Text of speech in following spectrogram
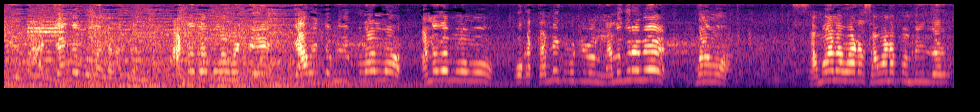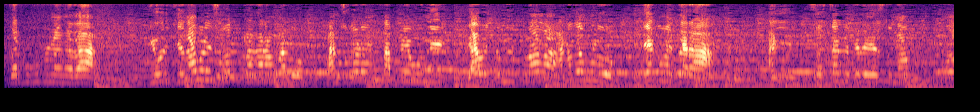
ఇది రాజ్యాంగ ఉల్లంఘన అన్నదమ్ములం అంటే యాభై తొమ్మిది కులాల్లో అన్నదమ్ములము ఒక తల్లికి పుట్టిన నలుగురమే మనము సమాన వాట సమాన పంపిణీ జరుపుకుంటున్నాం కదా. ఎవరి జనాభా నిష్పత్తి ప్రకారం వాళ్ళు పంచుకోవడం తప్పేముంది? యాభై తొమ్మిది కులాల అన్నదమ్ములు ఏకమవుతారా? అది స్పష్టంగా తెలియజేస్తున్నాం మా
